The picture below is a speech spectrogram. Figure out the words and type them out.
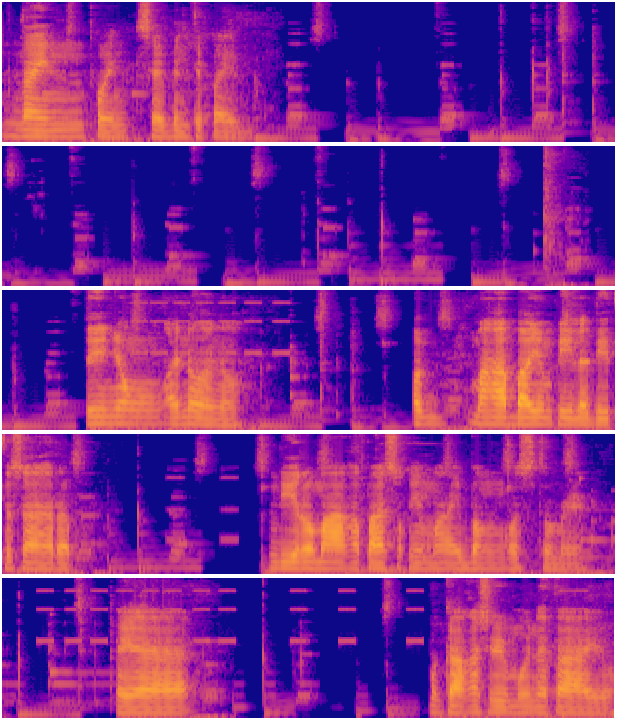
9.75 So yun yung ano ano. Pag mahaba yung pila dito sa harap, hindi raw makakapasok yung mga ibang customer. Kaya magkakashare muna tayo.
